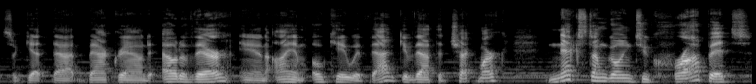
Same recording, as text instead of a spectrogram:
So get that background out of there, and I am okay with that. Give that the check mark. Next, I'm going to crop it.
